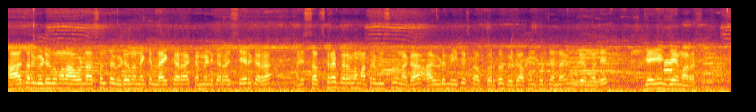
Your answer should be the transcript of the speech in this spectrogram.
हा जर व्हिडिओ तुम्हाला आवडला असेल तर व्हिडिओला नक्की लाईक करा कमेंट करा शेअर करा. आणि सबस्क्राईब करायला मात्र विसरू नका. हा व्हिडिओ मी इथे स्टॉप करतो. भेटू आपण पुढच्या नवीन व्हिडिओमध्ये जय हिंद जय महाराष्ट्र.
